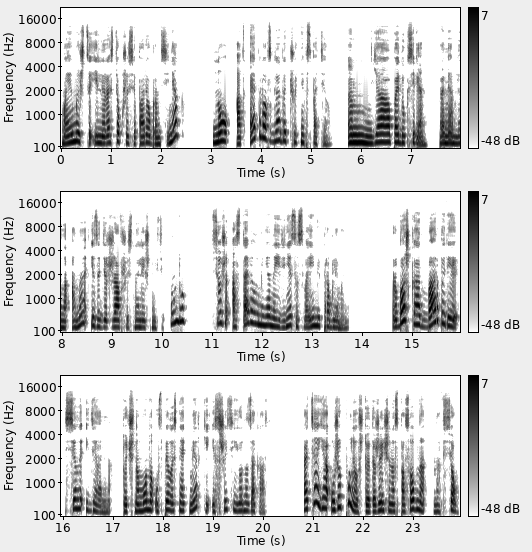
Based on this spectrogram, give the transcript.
мои мышцы или растекшийся по ребрам синяк, но от этого взгляда чуть не вспотел. «Эм, я пойду к себе», Промямлила она и, задержавшись на лишнюю секунду, все же оставила меня наедине со своими проблемами. Рубашка от Барбари села идеально. Точно Мона успела снять мерки и сшить ее на заказ. Хотя я уже понял, что эта женщина способна на все.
